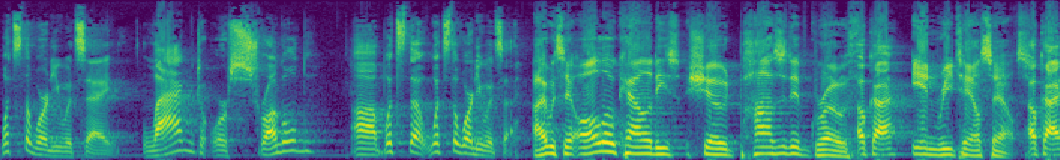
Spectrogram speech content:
what's the word you would say? Lagged or struggled? Uh, what's the what's the word you would say? I would say all localities showed positive growth Okay. in retail sales. Okay.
